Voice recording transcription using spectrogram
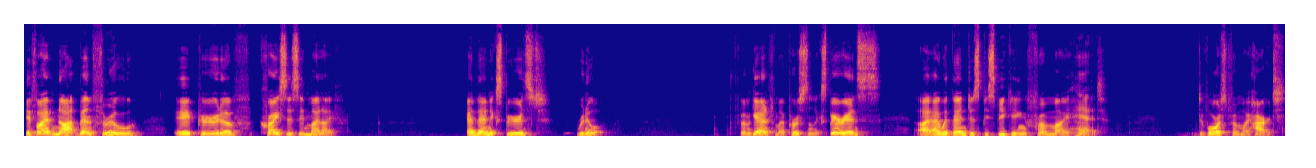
if I have not been through a period of crisis in my life and then experienced renewal? From again, from my personal experience, I, I would then just be speaking from my head, divorced from my heart,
